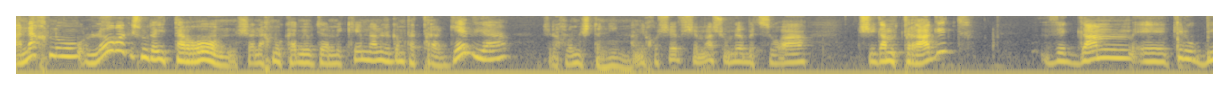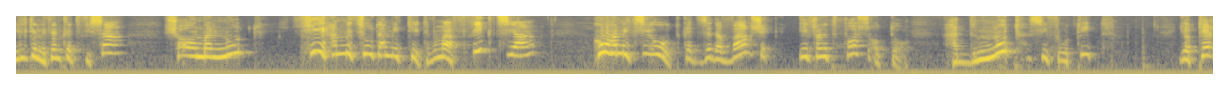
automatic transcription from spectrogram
אנחנו, לא רק יש לנו את היתרון שאנחנו קיימים יותר מכם, לנו יש גם את הטרגדיה שאנחנו לא משתנים. אני חושב שמה שהוא אומר בצורה שהיא גם טרגית וגם אה, כאילו בלתי ניתנת לתפיסה, שהאומנות היא המציאות האמיתית. זאת אומרת, הפיקציה הוא המציאות. כן, זה דבר שאי אפשר לתפוס אותו. הדמות הספרותית יותר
